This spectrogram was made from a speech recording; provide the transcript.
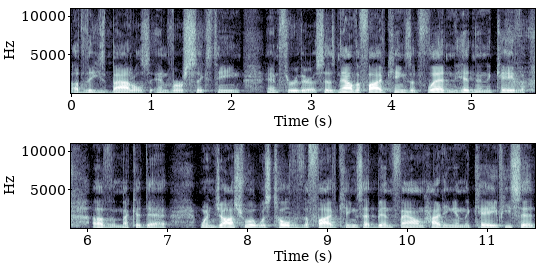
of these battles in verse 16 and through there. It says, Now the five kings had fled and hidden in the cave of Makkedah. When Joshua was told that the five kings had been found hiding in the cave, he said,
